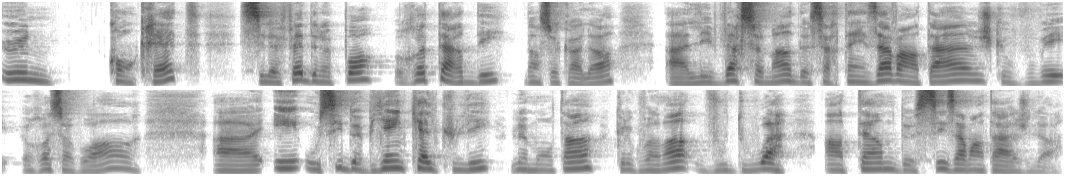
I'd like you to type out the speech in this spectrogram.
une concrète, c'est le fait de ne pas retarder, dans ce cas-là, les versements de certains avantages que vous pouvez recevoir euh, et aussi de bien calculer le montant que le gouvernement vous doit en termes de ces avantages-là.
